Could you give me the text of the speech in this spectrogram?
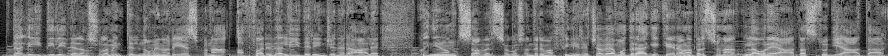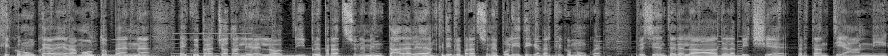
da lì di leader hanno solamente il nome, non riescono a, a fare da leader in generale. Quindi non so verso cosa andremo a finire. Cioè, avevamo Draghi che era una persona laureata, studiata, che comunque era molto ben equipaggiato a livello di preparazione mentale e anche di preparazione politica, perché comunque presidente della, della BCE per tanti anni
